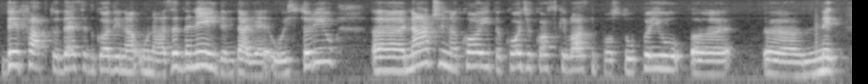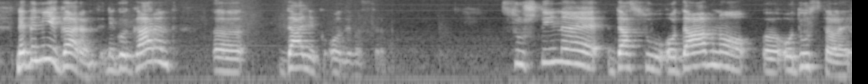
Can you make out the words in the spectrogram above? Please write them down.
de facto 10 godina unazad, da ne idem dalje u istoriju, e, način na koji takođe kosovske vlasti postupaju ne, ne da nije garant, nego je garant daljeg odleva Srba suština je da su odavno uh, odustale,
